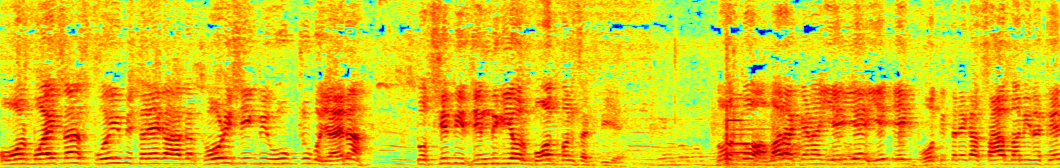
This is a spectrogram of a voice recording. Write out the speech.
और बाई चांस कोई भी तरह का अगर थोड़ी सी भी ऊक चूक हो जाए ना तो सीधी ज़िंदगी और बहुत बन सकती है। दोस्तों हमारा कहना यही है ये एक बहुत ही तरह का सावधानी रखें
